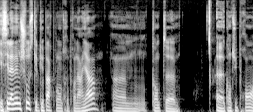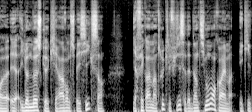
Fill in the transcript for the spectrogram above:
Et c'est la même chose quelque part pour l'entrepreneuriat. Euh, quand, euh, quand tu prends Elon Musk qui réinvente SpaceX, il refait quand même un truc, les fusées, ça date d'un petit moment quand même. Et qui,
